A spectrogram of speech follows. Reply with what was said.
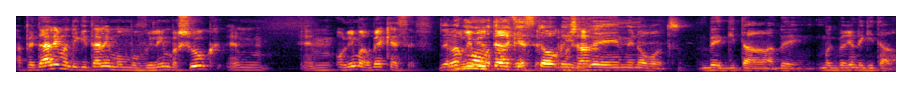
הפדלים הדיגיטליים המובילים בשוק, הם, הם עולים הרבה כסף. זה לא כמו יותר כסף. טרנזיסטורים למשל, ומנורות בגיטרה, במגברים לגיטרה.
